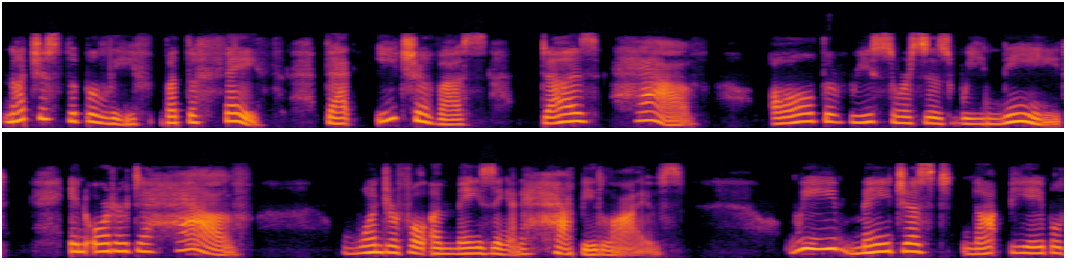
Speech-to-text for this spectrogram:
not just the belief, but the faith that each of us does have all the resources we need in order to have wonderful, amazing, and happy lives. We may just not be able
